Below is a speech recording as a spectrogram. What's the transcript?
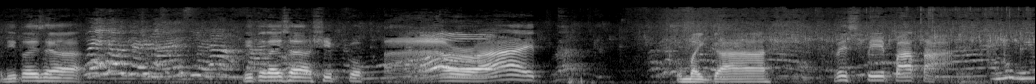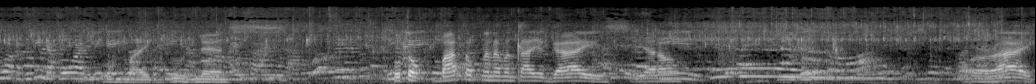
Dito tayo sa dito tayo sa ship cook. Alright. Oh my gosh. Crispy pata. Dili Oh my goodness. Putok batok na naman tayo guys. Ayan o. Alright.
